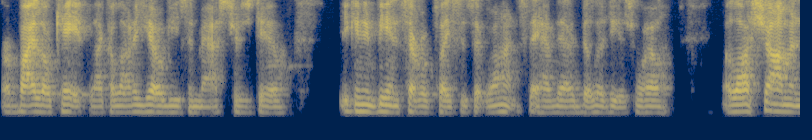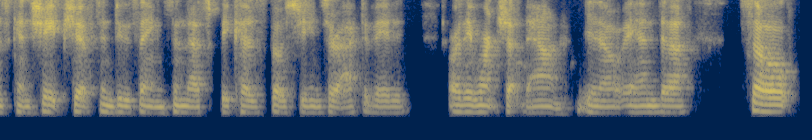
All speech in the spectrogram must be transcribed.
or bilocate like a lot of yogis and masters do. You can be in several places at once. They have that ability as well. A lot of shamans can shapeshift and do things, and that's because those genes are activated or they weren't shut down, you know. And uh, so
